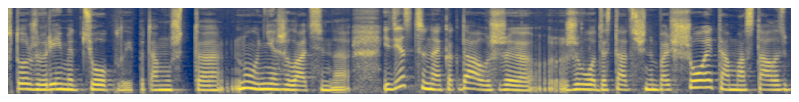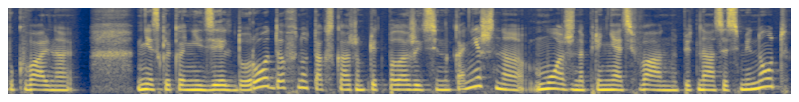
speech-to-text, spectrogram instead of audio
в то же время теплый, потому что, ну, нежелательно. Единственное, когда уже живот достаточно большой, там осталось буквально несколько недель до родов, ну, так скажем, предположительно, конечно, можно принять ванну 15 минут,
